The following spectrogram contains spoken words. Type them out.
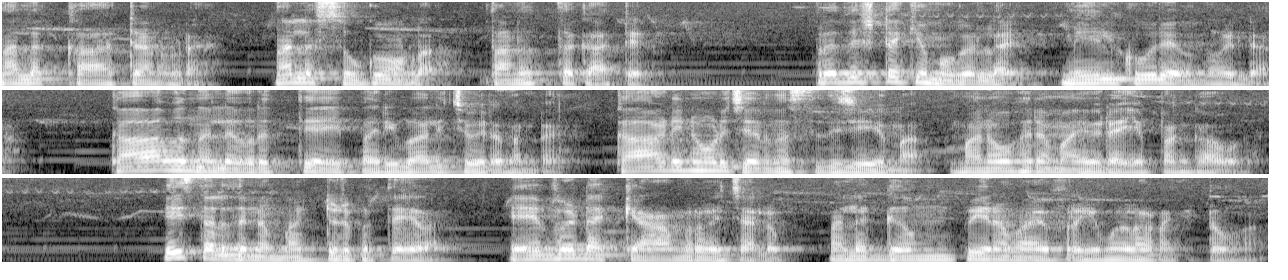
നല്ല കാറ്റാണ് ഇവിടെ. നല്ല സുഖമുള്ള തണുത്ത കാറ്റ്. പ്രതിഷ്ഠയ്ക്ക് മുകളിലായി മേൽക്കൂരയൊന്നുമില്ല കാവ് നല്ല വൃത്തിയായി പരിപാലിച്ചു വരുന്നുണ്ട്. കാടിനോട് ചേർന്ന് സ്ഥിതി ചെയ്യുന്ന മനോഹരമായ ഒരു അയ്യപ്പൻ കാവ് ഈ സ്ഥലത്തിന്റെ മറ്റൊരു പ്രത്യേകത എവിടെ ക്യാമറ വെച്ചാലും നല്ല ഗംഭീരമായ ഫ്രെയിമുകളാണ് കിട്ടുക.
